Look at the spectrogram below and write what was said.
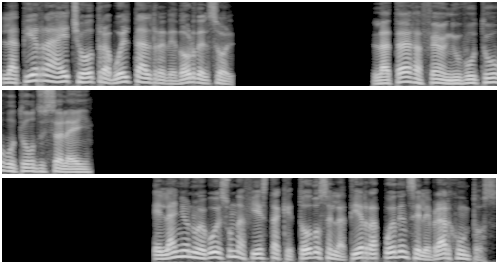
La Tierra ha hecho otra vuelta alrededor del Sol. La Terre a fait un nouveau tour autour du Soleil. El Año Nuevo es una fiesta que todos en la Tierra pueden celebrar juntos.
